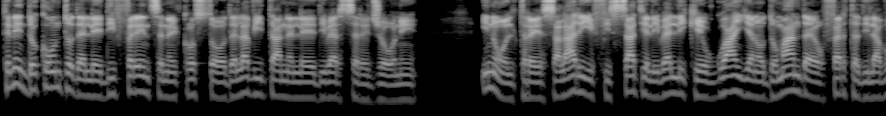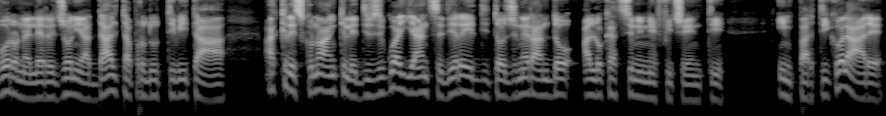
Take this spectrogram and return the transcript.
tenendo conto delle differenze nel costo della vita nelle diverse regioni. Inoltre, salari fissati a livelli che uguagliano domanda e offerta di lavoro nelle regioni ad alta produttività accrescono anche le disuguaglianze di reddito generando allocazioni inefficienti, in particolare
